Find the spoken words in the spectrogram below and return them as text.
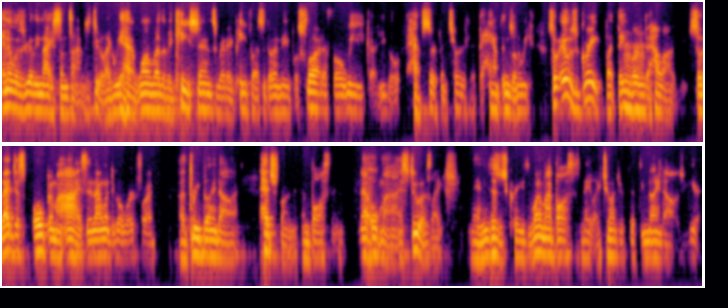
And it was really nice sometimes too. Like we had warm weather vacations where they paid for us to go to Naples, Florida for a week. Or you go have surf and turf at the Hamptons on the week. So it was great, but they Mhm. worked the hell out of you. So that just opened my eyes. And I went to go work for a, a $3 billion hedge fund in Boston. And that opened my eyes too. I was like, man, this is crazy. One of my bosses made like $250 million a year.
